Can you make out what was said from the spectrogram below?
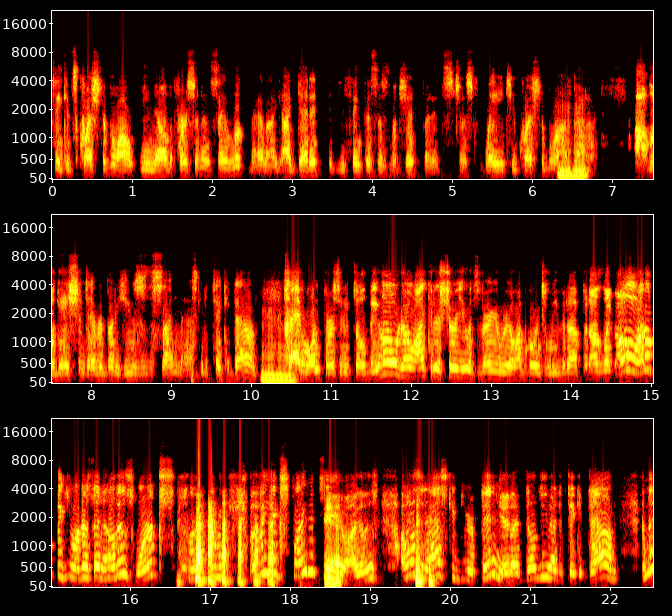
think it's questionable, I'll email the person and say, look, man, I, I get it that you think this is legit, but it's just way too questionable. Mm-hmm. I've got to obligation to everybody who uses the sign. I'm asking to take it down. Mm-hmm. I had one person who told me, "Oh no, I can assure you it's very real. I'm going to leave it up." And I was like, "Oh, I don't think you understand how this works. let, me, let, me, explain it to yeah. you. I, I wasn't asking your opinion. I told you you had to take it down." And they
